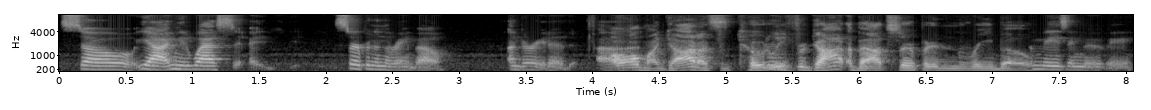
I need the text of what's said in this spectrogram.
so yeah, I mean, Wes, Serpent in the Rainbow, underrated. Uh, oh my god, I totally forgot about Serpent in the Rainbow. amazing movie.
